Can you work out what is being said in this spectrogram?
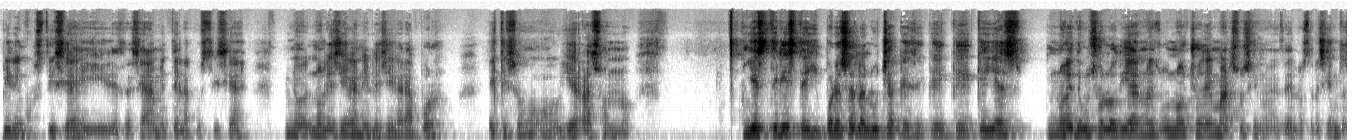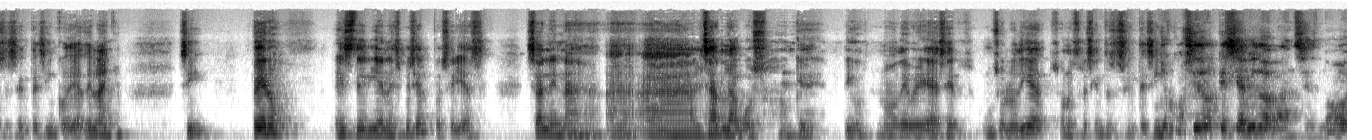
piden justicia y desgraciadamente la justicia no, no les llega ni les llegará por X o, Y razón, ¿no? Y es triste y por eso es la lucha que, que, que, que ellas no es de un solo día, no es un 8 de marzo, sino es de los 365 días del año, ¿sí? Pero este día en especial, pues ellas salen a, a alzar la voz, aunque digo, no debería ser un solo día, son los 365. Yo considero que sí ha habido avances, ¿no?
